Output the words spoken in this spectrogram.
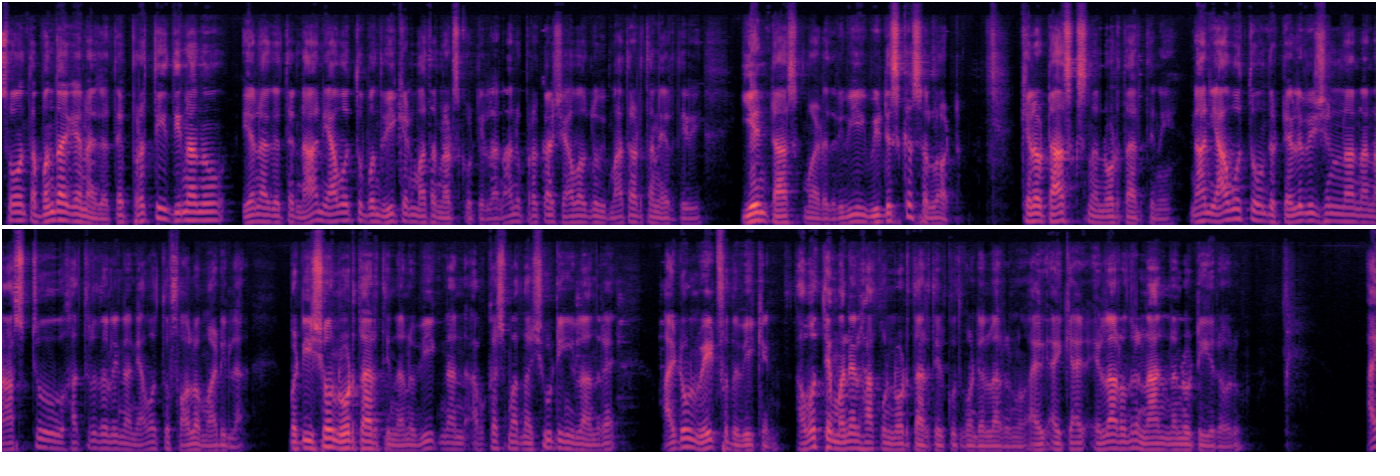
so ಅಂತ ಬಂದಾಗ ಏನಾಗುತ್ತೆ? ಪ್ರತಿ ದಿನವೂ ಏನಾಗುತ್ತೆ? ನಾನು ಯಾವತ್ತೂ ಬಂದು ವೀಕೆಂಡ್ ಮಾತ್ರ ನಡೆಸ್ಕೊಟ್ಟಿಲ್ಲ. ನಾನು ಪ್ರಕಾಶ್ ಯಾವಾಗಲೂ ಮಾತಾಡ್ತಾನೆ ಇರ್ತೀವಿ. ಏನು ಟಾಸ್ಕ್ ಮಾಡಿದ್ರಿ? We we discuss a lot ಕೆಲವು ಟಾಸ್ಕ್ಸ್ ನಾನು ನೋಡ್ತಾ ಇರ್ತೀನಿ. ನಾನು ಯಾವತ್ತೂ ಒಂದು ಟೆಲಿವಿಷನ್ನ ನಾನು ಅಷ್ಟು ಹತ್ತಿರದಲ್ಲಿ ನಾನು ಯಾವತ್ತೂ ಫಾಲೋ ಮಾಡಿಲ್ಲ. ಬಟ್ ಈ ಶೋ ನೋಡ್ತಾ ಇರ್ತೀನಿ ನಾನು. ವೀಕ್ ನಾನು ಅಕಸ್ಮಾತ್ ನಾನು ಶೂಟಿಂಗ್ ಇಲ್ಲ ಅಂದರೆ I don't wait for the weekend. ಅವತ್ತೇ ಮನೇಲಿ ಹಾಕೊಂಡು ನೋಡ್ತಾ ಇರ್ತೀವಿ ಕೂತ್ಕೊಂಡು ಎಲ್ಲರೂ ಐ ಐ ಕ್ಯಾ, ಎಲ್ಲರೂ ಅಂದರೆ ನಾನು ನನ್ನೊಟ್ಟಿಗೆ ಇರೋರು. I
